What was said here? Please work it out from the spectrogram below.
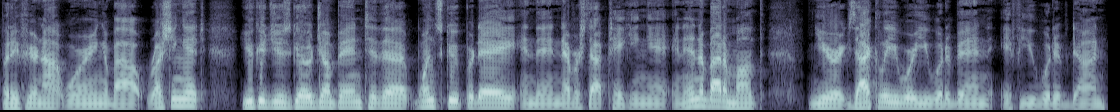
But if you're not worrying about rushing it, you could just go jump into the one scoop per day and then never stop taking it. And in about a month, you're exactly where you would have been if you would have done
